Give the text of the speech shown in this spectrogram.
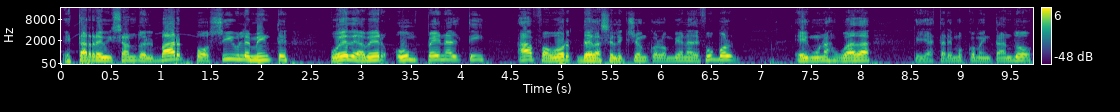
está revisando el VAR, posiblemente puede haber un penalti a favor de la selección colombiana de fútbol en una jugada que ya estaremos comentando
